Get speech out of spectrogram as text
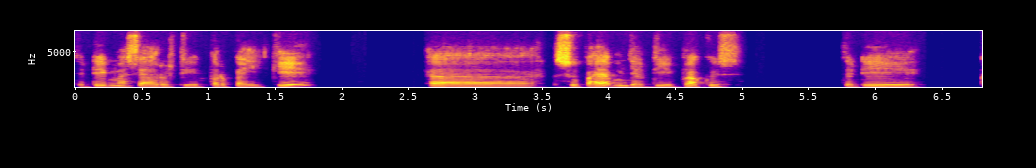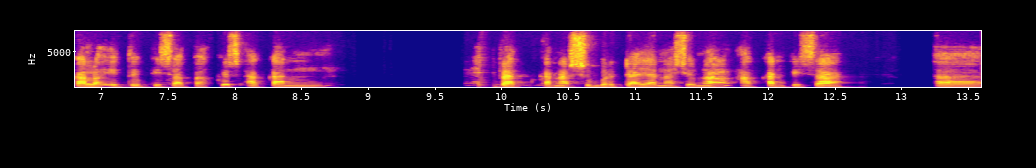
Jadi masih harus diperbaiki uh, supaya menjadi bagus. Jadi kalau itu bisa bagus akan hebat karena sumber daya nasional akan bisa uh,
